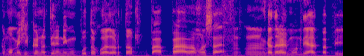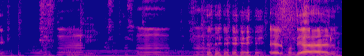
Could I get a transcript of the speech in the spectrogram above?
Como México no tiene ningún puto jugador top, papá, vamos a mm, mm, ganar el mundial, papi. Mm. El mundial. Bueno,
